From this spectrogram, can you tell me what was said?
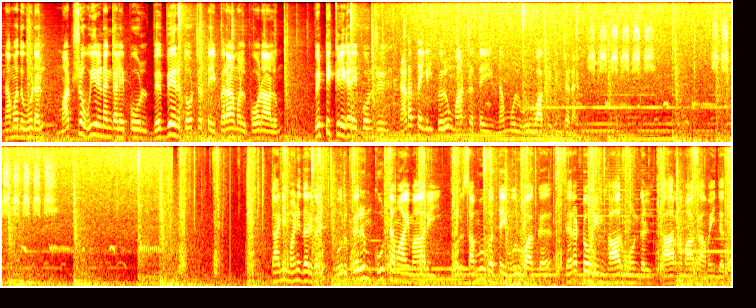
நமது உடல் மற்ற உயிரினங்களைப் போல் வெவ்வேறு தோற்றத்தை பெறாமல் போனாலும் வெட்டிக்கிளிகளைப் போன்று நடத்தையில் பெரும் மாற்றத்தை நம்முள் உருவாக்குகின்றன. தனி மனிதர்கள் ஒரு பெரும் கூட்டமாய் மாறி ஒரு சமூகத்தை உருவாக்க செரட்டோனின் ஹார்மோன்கள் காரணமாக அமைந்தது.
